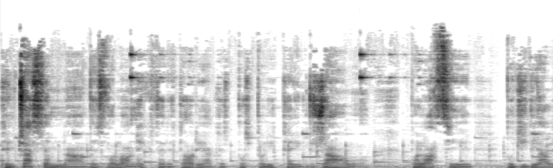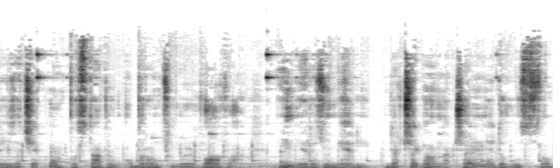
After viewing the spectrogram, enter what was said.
Tymczasem na wyzwolonych terytoriach Rzeczpospolitej wrzało. Polacy podziwiali zaciekłą postawę obrońców Lwowa i nie rozumieli, dlaczego naczelne dowództwo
